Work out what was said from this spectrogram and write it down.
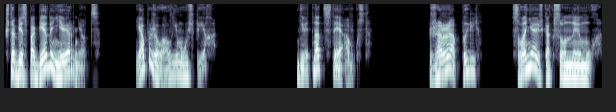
что без победы не вернется. Я пожелал ему успеха. 19 августа. Жара, пыль. Слоняюсь, как сонная муха.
